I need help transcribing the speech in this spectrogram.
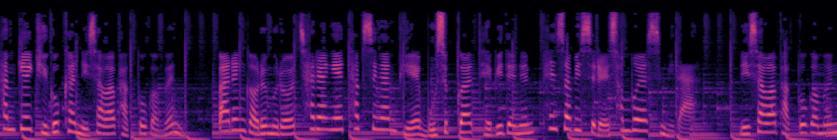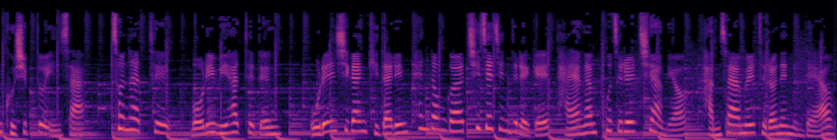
함께 귀국한 리사와 박보검은 빠른 걸음으로 차량에 탑승한 뷔의 모습과 대비되는 팬 서비스를 선보였습니다. 리사와 박보검은 90도 인사, 손하트, 머리 위 하트 등 오랜 시간 기다린 팬덤과 취재진들에게 다양한 포즈를 취하며 감사함을 드러냈는데요.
